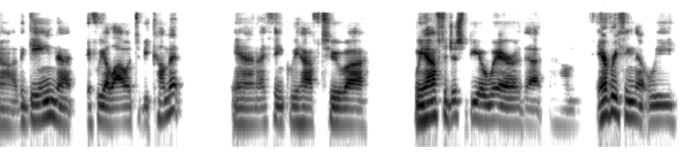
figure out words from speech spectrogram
uh, the gain that if we allow it to become it. And I think we have to uh, we have to just be aware that um, everything that we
